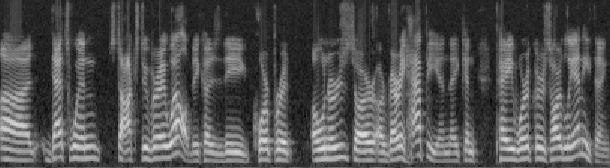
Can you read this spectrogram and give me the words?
uh, that's when stocks do very well because the corporate owners are, are very happy and they can pay workers hardly anything.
